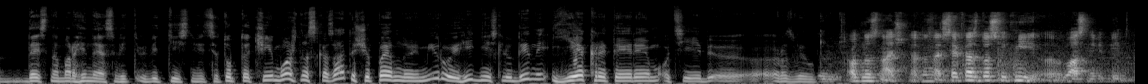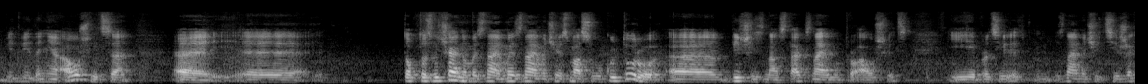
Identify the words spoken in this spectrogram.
десь на маргінес від, відтіснюється. Тобто, чи можна сказати, що певною мірою гідність людини є критерієм оцієї е, розвилки? Однозначно, однозначно. Це якраз досвід мій власне від відвідання Аушвіца. Е, тобто, звичайно, ми знаємо, ми знаємо через масову культуру. Більшість з нас так знаємо про Аушвіц. І про ці знаємо чи ці жах,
